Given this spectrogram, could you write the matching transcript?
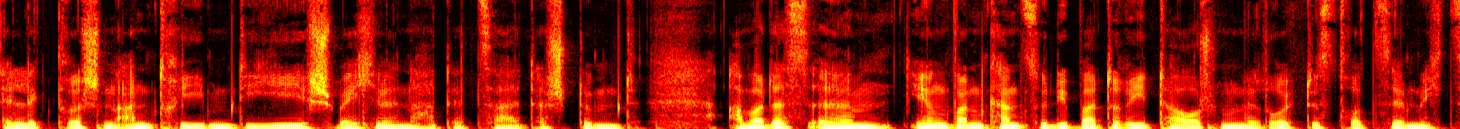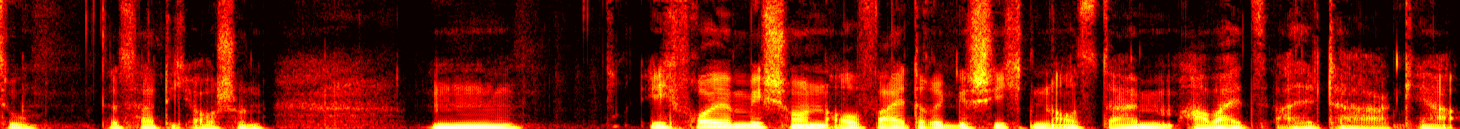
elektrischen Antrieben, die schwächeln nach der Zeit, das stimmt. Aber das, ähm, irgendwann kannst du die Batterie tauschen und er drückt es trotzdem nicht zu. Das hatte ich auch schon. Hm, ich freue mich schon auf weitere Geschichten aus deinem Arbeitsalltag. Ja,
